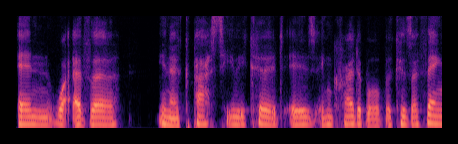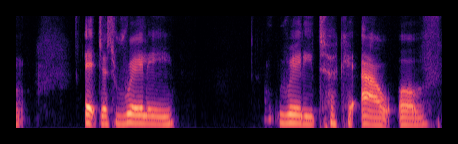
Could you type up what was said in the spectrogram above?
in whatever you know capacity we could is incredible because I think it just really, really took it out of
